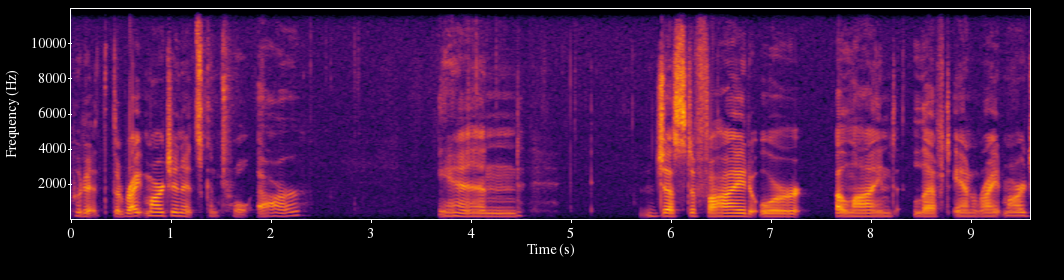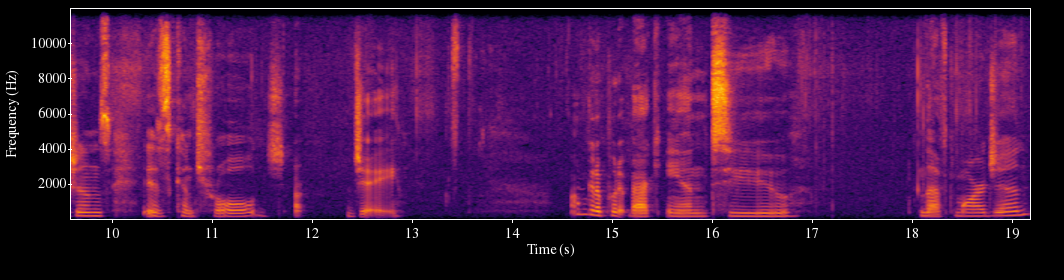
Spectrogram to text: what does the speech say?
put it at the right margin, it's Control R. And justified or aligned left and right margins is Control J. I'm going to put it back into left margin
